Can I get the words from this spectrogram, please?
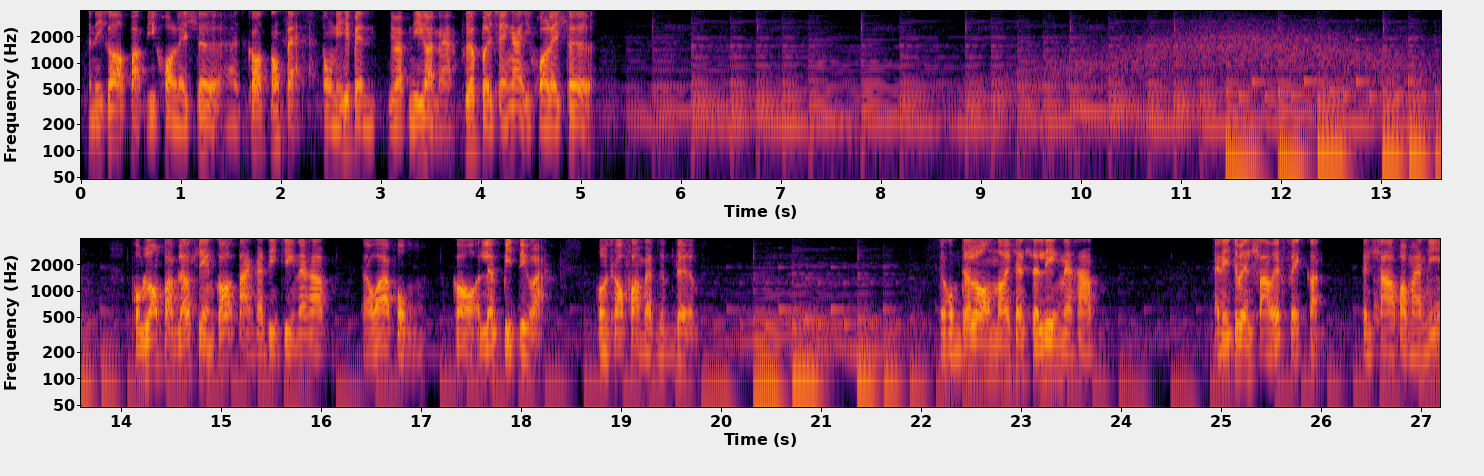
อันนี้ก็ปรับ equalizer ก็ต้องแตะตรงนี้ให้เป็นแบบนี้ก่อนนะ เพื่อเปิดใช้งาน equalizer ผมลองปรับแล้วเสียงก็ต่างกันจริง ๆ นะครับ แต่ว่าผมก็เลือกปิดดีกว่า ผมชอบฟังแบบเดิมๆ ดี๋ยวผมจะลอง noise cancelling นะครับ อันนี้จะเป็น sound effect ก่อน เป็น sound ประมาณนี้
